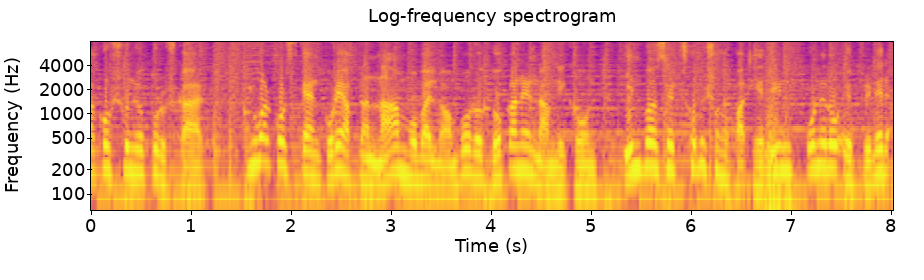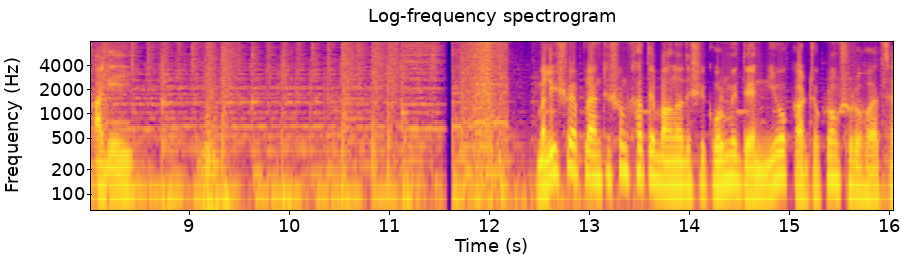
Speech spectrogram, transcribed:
আকর্ষণীয় পুরস্কার। কিউআর কোড স্ক্যান করে আপনার নাম, মোবাইল নম্বর ও দোকানের নাম লিখুন। ইনভয়েসের ছবি সহ পাঠিয়ে দিন পনেরো এপ্রিলের আগেই। মালয়েশিয়া প্ল্যান্টেশন খাতে বাংলাদেশি কর্মীদের নিয়োগ কার্যক্রম শুরু হয়েছে।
